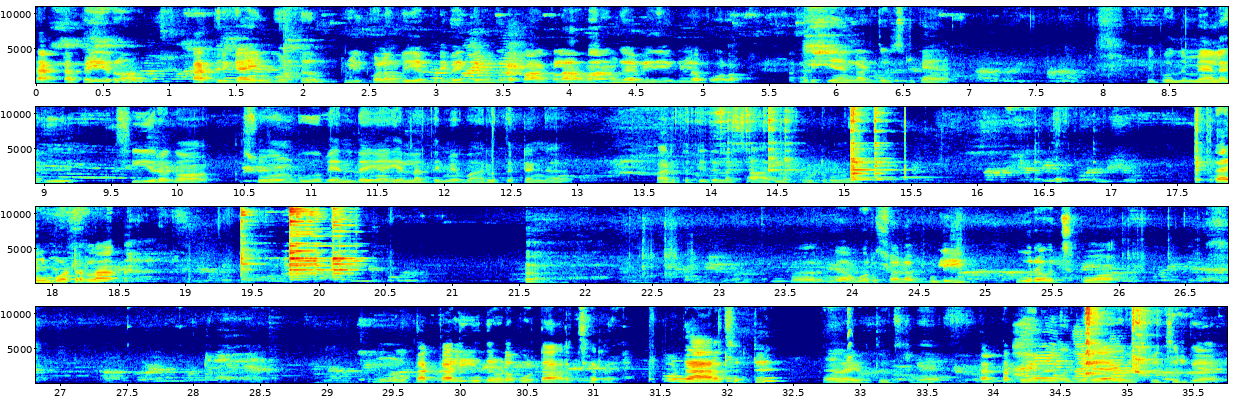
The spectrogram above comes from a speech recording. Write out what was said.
தட்டைப்பயிரும் கத்திரிக்காயும் போட்டு புளிக்குழம்பு எப்படி வைக்கிறதுங்கிறத பார்க்கலாம். வாங்க வீடியோக்குள்ளே போகலாம் அப்படி தேங்காய் எடுத்து வச்சுருக்கேன். இப்போ வந்து மிளகு சீரகம் சோம்பு வெந்தயம் எல்லாத்தையுமே வறுத்துட்டேங்க. வறுத்துட்டு இதெல்லாம் சாரில் போட்டுருவோம். வெங்காயம் போட்டுடலாம். பாருங்க ஒரு சொல புளி ஊற வச்சுக்குவோம். மூணு தக்காளியும் இதோட போட்டு அரைச்சிட்றேன். போட்டு அரைச்சிட்டு அதெல்லாம் எடுத்து வச்சுருக்கேன் தட்டைப்பயிரும் கொஞ்சம் வேக வச்சு வச்சுருக்கேன்.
